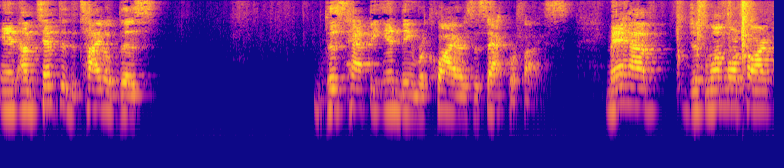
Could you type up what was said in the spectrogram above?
And I'm tempted to title this This Happy Ending Requires a Sacrifice. May I have just one more card?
